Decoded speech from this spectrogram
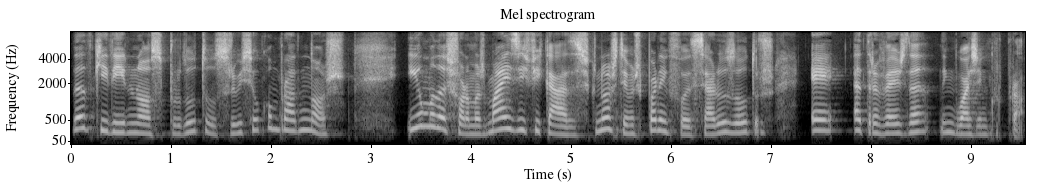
de adquirir o nosso produto ou serviço ou comprar de nós. E uma das formas mais eficazes que nós temos para influenciar os outros é através da linguagem corporal.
